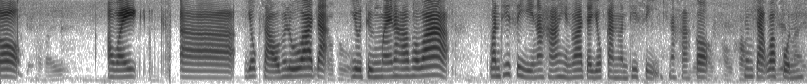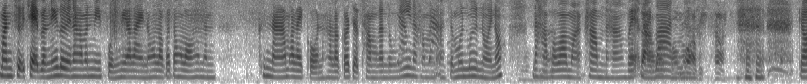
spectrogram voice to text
ก็เอาไว้อ่ายกเสาไม่รู้ว่าจะอยู่ถึงไหมนะคะ เพราะว่าวันที่สี่นะคะ เห็นว่าจะยกกันวันที่สี่นะคะ ก็เนื่องจากว่าฝนมันเฉอะแฉะแบบนี้เลยนะคะ มันมีฝนมีอะไรเนาะเราก็ต้องรอให้มัน ขึ้นน้ำอะไรก่อนนะคะ แล้วก็จะทำกันตรงนี้นะคะ มันอาจจะมืดๆหน่อยเนาะนะคะ เพราะว่ามาค่ำนะคะ แวะหลายบ้านนะคะก็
